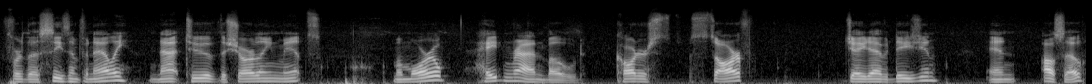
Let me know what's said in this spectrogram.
For the season finale, night two of the Charlene Mintz Memorial, Hayden Ridenbold, Carter Sarf, Jade Avedisian, and also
